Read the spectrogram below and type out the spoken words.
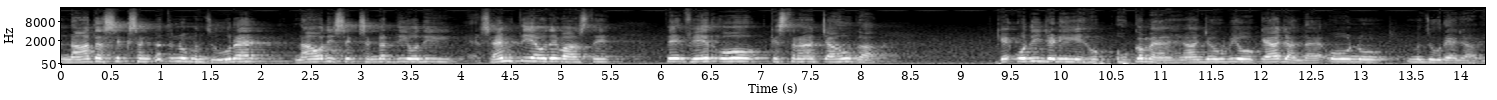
ਨਾ ਤਾਂ ਸਿੱਖ ਸੰਗਤ ਨੂੰ ਮਨਜ਼ੂਰ ਹੈ, ਨਾ ਉਹਦੀ ਸਿੱਖ ਸੰਗਤ ਦੀ ਉਹਦੀ ਸਹਿਮਤੀ ਹੈ ਉਹਦੇ ਵਾਸਤੇ ਤੇ ਫਿਰ ਉਹ ਕਿਸ ਤਰ੍ਹਾਂ ਚਾਹੂਗਾ ਕਿ ਉਹਦੀ ਜਿਹੜੀ ਹੁ- ਹੁਕਮ ਹੈ ਜਾਂ ਜੋ ਵੀ ਉਹ ਕਿਹਾ ਜਾਂਦਾ ਹੈ, ਉਹ ਉਹਨੂੰ ਮਨਜ਼ੂਰਿਆ ਜਾਵੇ।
